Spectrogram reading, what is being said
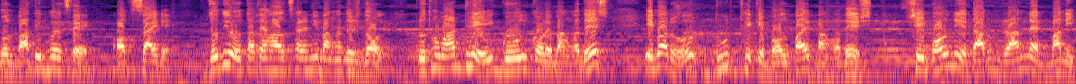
গোল বাতিল হয়েছে অফসাইডে যদিও তাতে হাল ছাড়েনি বাংলাদেশ দল। প্রথমার্ধেই গোল করে বাংলাদেশ, এবারও দূর থেকে বল পায় বাংলাদেশ। সেই বল নিয়ে দারুণ রান নেন মানিক।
